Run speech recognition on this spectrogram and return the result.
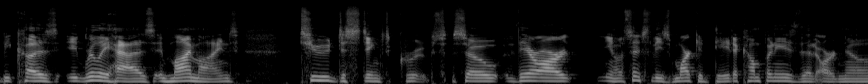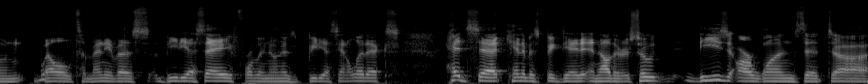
because it really has, in my mind, two distinct groups. So there are, you know, essentially these market data companies that are known well to many of us, BDSA, formerly known as BDS Analytics, Headset, Cannabis Big Data, and others. So these are ones that, uh,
